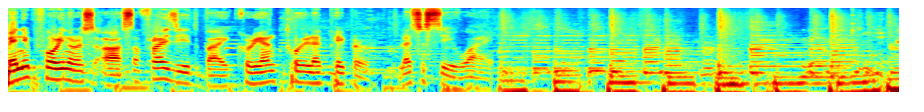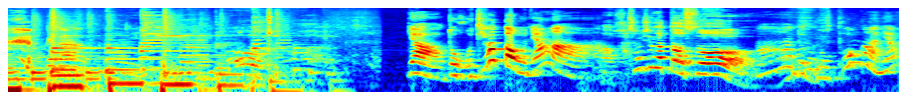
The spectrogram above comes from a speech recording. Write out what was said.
Many foreigners are surprised by Korean toilet paper. Let's see why. 야, 너 어디 갔다 오냐? 아 화장실 갔다 왔어. 아, 너못본거 아니야?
